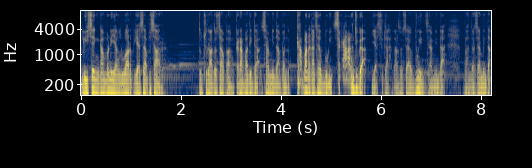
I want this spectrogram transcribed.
leasing company yang luar biasa besar. 700 cabang. Kenapa tidak? Saya minta bantu. Kapan akan saya hubungi? Sekarang juga. Ya sudah, langsung saya hubungi. Saya minta bantuan, saya minta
